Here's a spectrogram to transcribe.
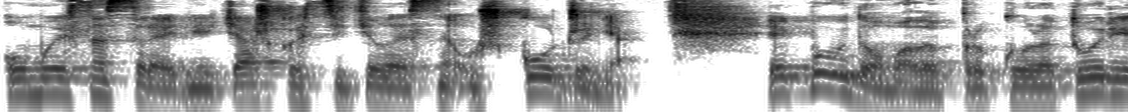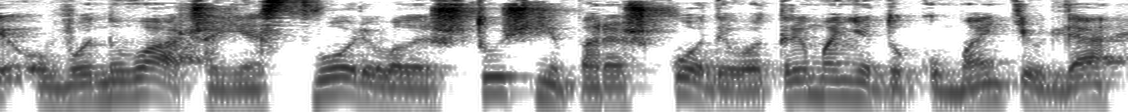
умисне середньої тяжкості тілесне ушкодження. Як повідомили в прокуратурі, обвинувачення створювали штучні перешкоди в отриманні документів для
